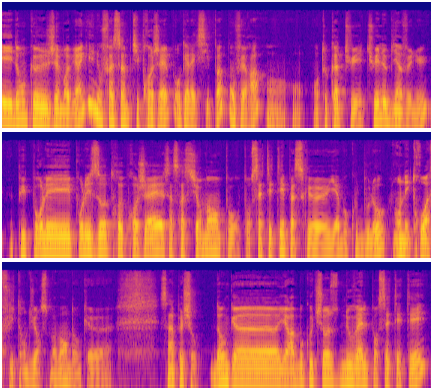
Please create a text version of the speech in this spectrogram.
Et donc, euh, j'aimerais bien qu'il nous fasse un petit projet pour Galaxy Pop, on verra. En, tout cas, tu es, tu es le bienvenu. Puis pour les, pour les autres projets, ça sera sûrement pour, pour cet été parce qu'il y a beaucoup de boulot. On est trop à flux tendu en ce moment, donc euh, c'est un peu chaud. Donc, euh, il y aura beaucoup de choses nouvelles pour cet été.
